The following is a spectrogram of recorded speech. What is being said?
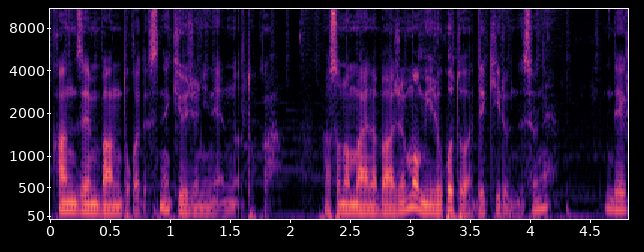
完全版とかですね、92年のとか、まあ、その前のバージョンも見ることができるんですよね。で、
